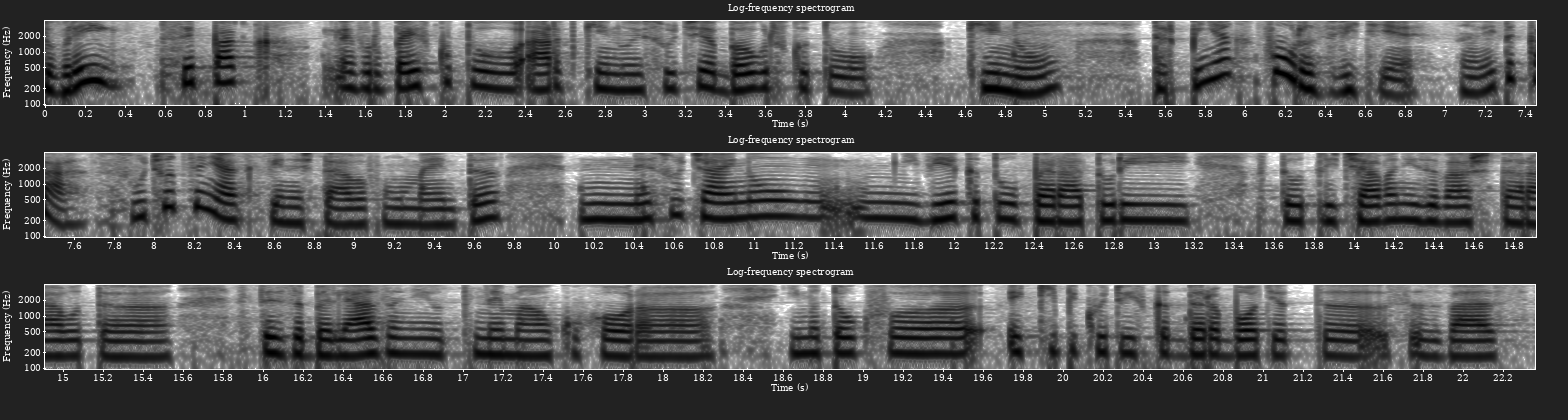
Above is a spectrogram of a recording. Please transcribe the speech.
Добре, и все пак европейското арт кино и случая българското кино търпи някакво развитие. Нали така? Случват се някакви неща в момента. Не случайно и вие като оператори сте отличавани за вашата работа, сте забелязани от немалко хора, има толкова екипи, които искат да работят а, с вас.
